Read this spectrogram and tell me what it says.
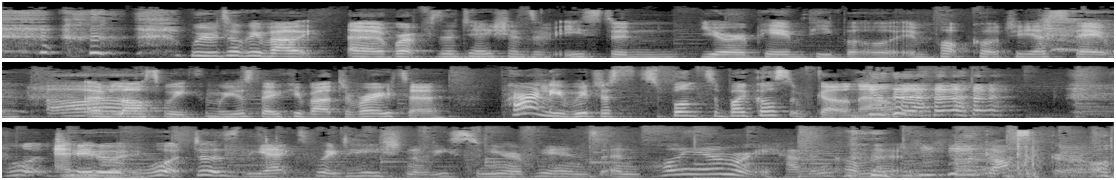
we were talking about uh, representations of Eastern European people in pop culture yesterday and Oh. last week, and we were speaking about Dorota. Apparently, we're just sponsored by Gossip Girl now. What do Anyway. what does the exploitation of Eastern Europeans and polyamory have in common? Gossip Girl.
